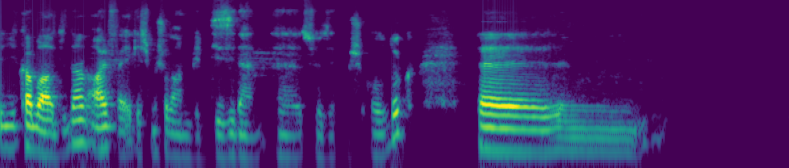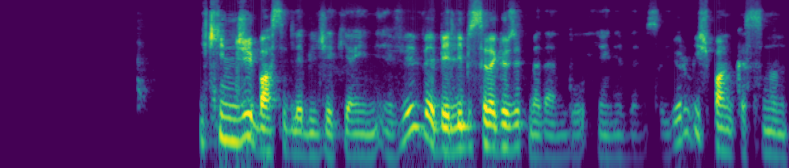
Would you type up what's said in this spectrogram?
Yıka Balcı'dan Alfa'ya geçmiş olan bir diziden e, söz etmiş olduk. E, ikinci bahsedilebilecek yayın evi ve belli bir sıra gözetmeden bu yayın evlerini sayıyorum. İş Bankası'nın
